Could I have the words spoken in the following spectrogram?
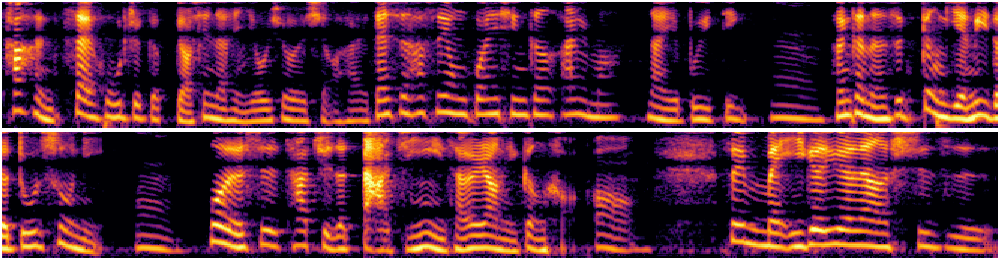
他很在乎这个表现的很优秀的小孩，但是他是用关心跟爱吗？那也不一定，嗯，很可能是更严厉的督促你，嗯，或者是他觉得打击你才会让你更好，哦，所以每一个月亮狮子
